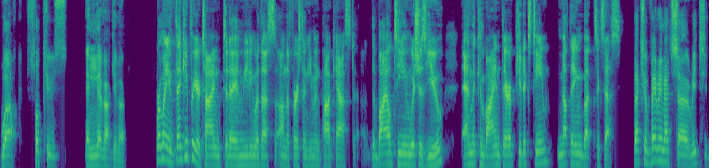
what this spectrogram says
work, focus and never give up. Romain, thank you for your time today and meeting with us on the First in Human podcast. The Vial team wishes you and the combined therapeutics team nothing but success. Thank you very much, uh, Rich. It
